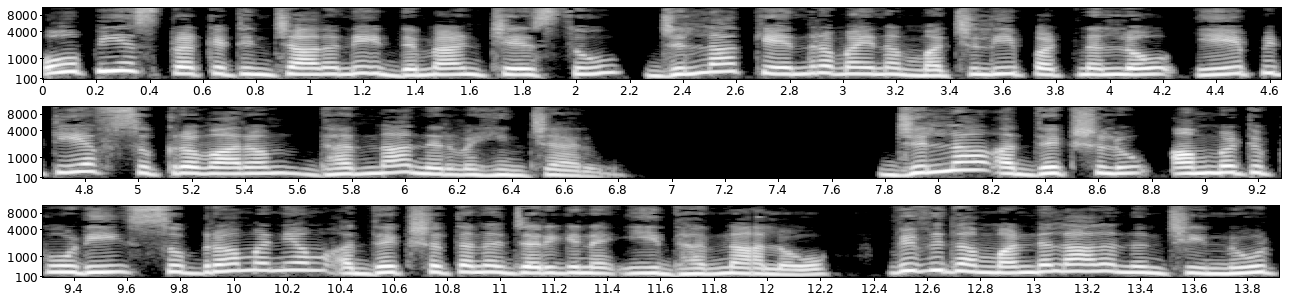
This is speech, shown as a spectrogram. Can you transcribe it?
ఓపీఎస్ ప్రకటించాలని డిమాండ్ చేస్తూ జిల్లా కేంద్రమైన మచిలీపట్నంలో ఏపీటీఎఫ్ శుక్రవారం ధర్నా నిర్వహించారు. జిల్లా అధ్యక్షులు అంబటిపూడి సుబ్రహ్మణ్యం అధ్యక్షతన జరిగిన ఈ ధర్నాలో వివిధ మండలాల నుంచి నూట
